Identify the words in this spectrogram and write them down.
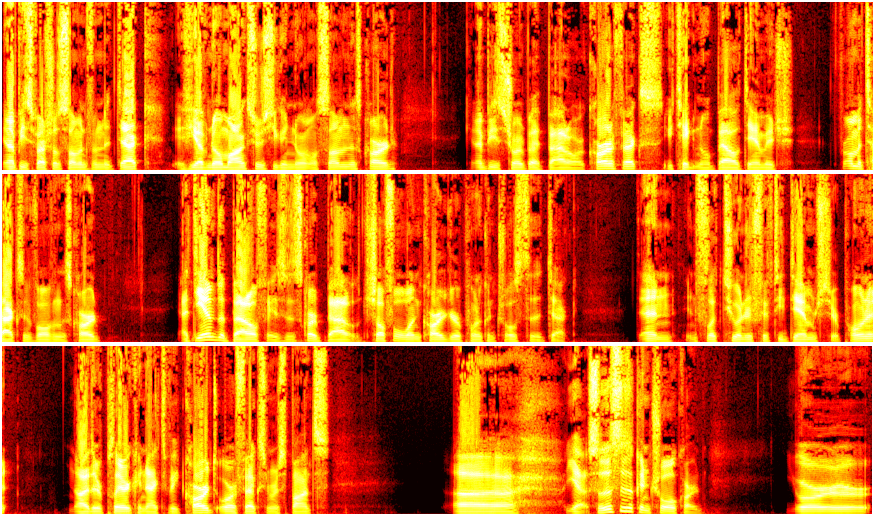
Cannot be special summoned from the deck. If you have no monsters, you can normal summon this card. Cannot be destroyed by battle or card effects. You take no battle damage from attacks involving this card. At the end of the battle phase, this card battled, shuffle one card your opponent controls to the deck. Then inflict 250 damage to your opponent. Neither player can activate cards or effects in response. Uh, yeah. So this is a control card. Your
